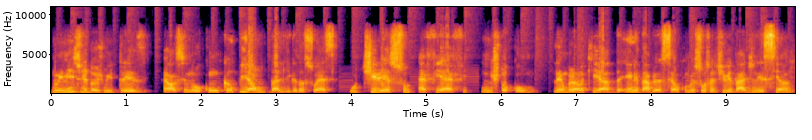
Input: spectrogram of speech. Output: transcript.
No início de 2013, ela assinou com o campeão da Liga da Suécia, o Tireso FF, em Estocolmo. Lembrando que a NWSL começou suas atividades nesse ano.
